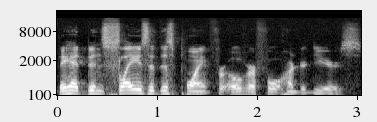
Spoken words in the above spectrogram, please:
They had been slaves at this point for over 400 years.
